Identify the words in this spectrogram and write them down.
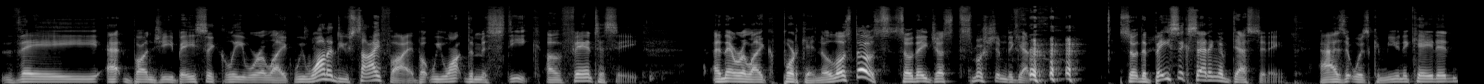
they at Bungie basically were like, we want to do sci fi, but we want the mystique of fantasy. And they were like, ¿Por qué no los dos? So they just smushed them together. So the basic setting of Destiny, as it was communicated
